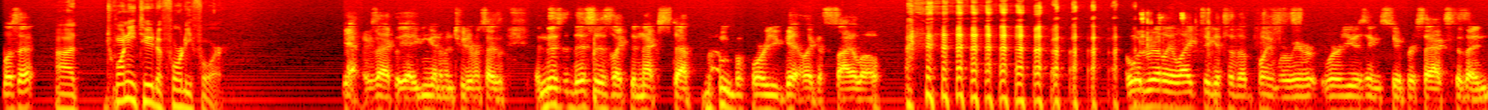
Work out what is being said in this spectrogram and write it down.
What's that? Uh, 22 to 44. Yeah, exactly. Yeah, you can get them in two different sizes, and this this is like the next step before you get like a silo. I would really like to get to the point where we're we're using super sacks because I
